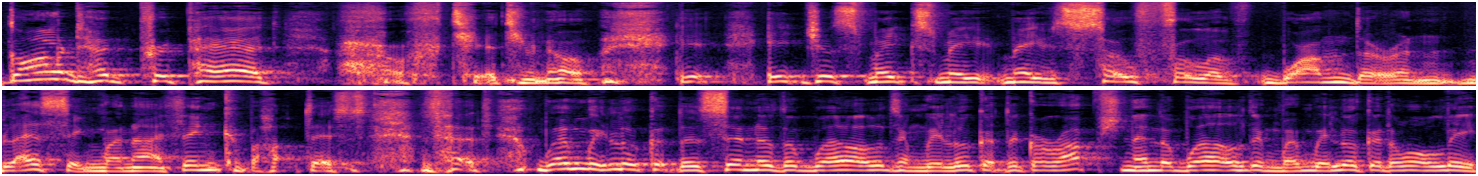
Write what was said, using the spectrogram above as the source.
God had prepared, oh dear, you know, it, it just makes me, me so full of wonder and blessing when I think about this. That when we look at the sin of the world and we look at the corruption in the world and when we look at all the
